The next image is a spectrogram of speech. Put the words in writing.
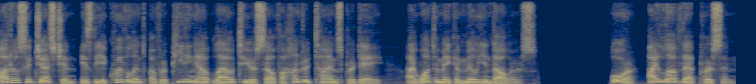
Autosuggestion is the equivalent of repeating out loud to yourself a hundred times per day, I want to make a million dollars. Or, I love that person.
